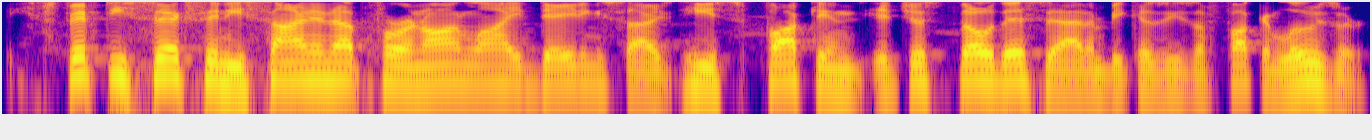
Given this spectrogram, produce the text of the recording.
He's 56 and he's signing up for an online dating site. He's fucking it just throw this at him because he's a fucking loser.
